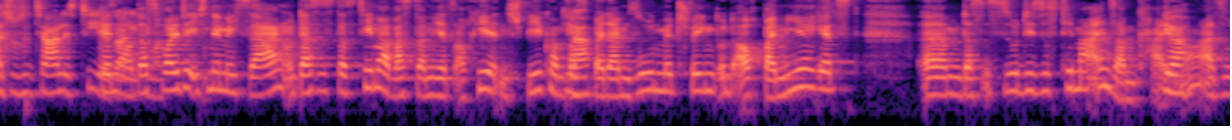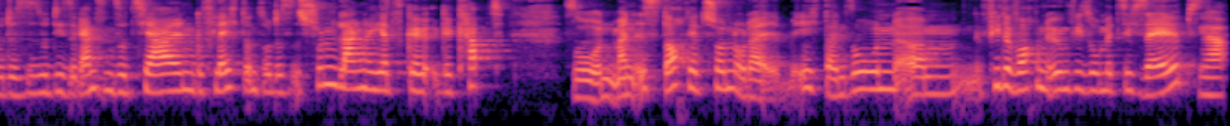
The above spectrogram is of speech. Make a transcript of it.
Also soziales Tier. Genau, das immer. wollte ich nämlich sagen. Und das ist das Thema, was dann jetzt auch hier ins Spiel kommt, Ja. was bei deinem Sohn mitschwingt und auch bei mir jetzt. Ähm, das ist so dieses Thema Einsamkeit. Ja. Ne? Also das ist so diese ganzen sozialen Geflechte und so, das ist schon lange jetzt ge gekappt. So, und man ist doch jetzt schon, oder ich, dein Sohn, ähm, viele Wochen irgendwie so mit sich selbst Ja.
